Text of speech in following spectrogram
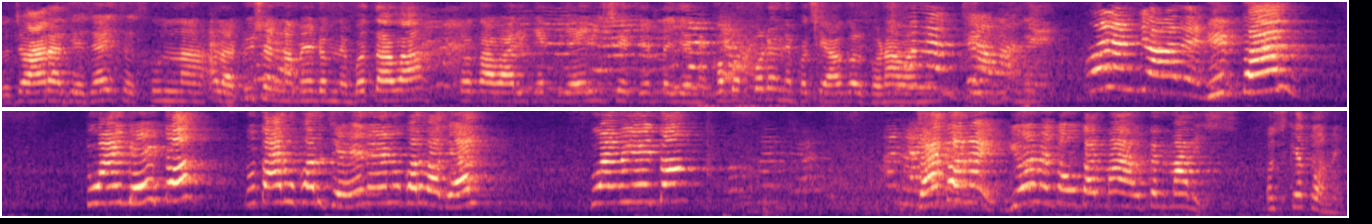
તો જો આરાધ્યા જાય છે સ્કૂલના, અલા ટ્યુશનના મેડમને બતાવવા, ટકાવારી કેટલી આવી છે કેટલી એને ખબર પડે ને પછી આગળ ભણાવવાની. કીર્તન, તું અહીં બેહ તો, તું તારું કરજે, એને એનું કરવા દે, હાલ. તું અહીં બેહ તો. જાતો નહીં, ગયો ને તો હું તારમાં, તને મારીશ. પછી કેતો નહીં.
